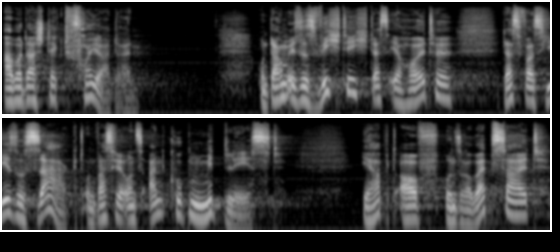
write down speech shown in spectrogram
Aber da steckt Feuer drin. Und darum ist es wichtig, dass ihr heute das, was Jesus sagt und was wir uns angucken, mitlest. Ihr habt auf unserer Website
